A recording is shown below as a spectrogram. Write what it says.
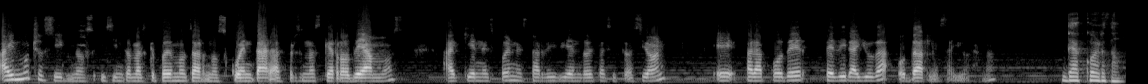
Hay muchos signos y síntomas que podemos darnos cuenta a las personas que rodeamos, a quienes pueden estar viviendo esta situación, eh, para poder pedir ayuda o darles ayuda, ¿no? De acuerdo.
